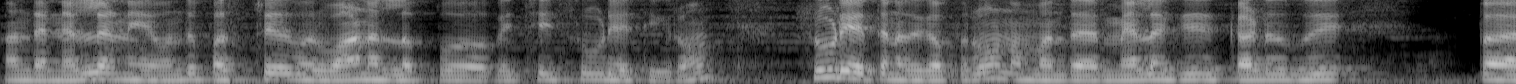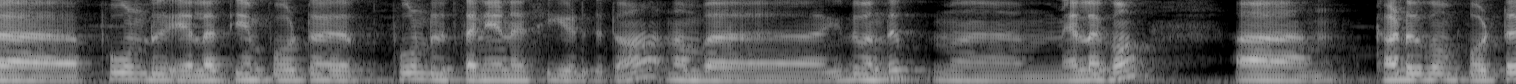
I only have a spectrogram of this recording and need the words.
அந்த நெல்லெண்ணெயை வந்து ஃபஸ்ட்டு ஒரு வானலில் போ வச்சு சூடு ஏற்றிக்கிறோம் சூடு ஏற்றினதுக்கப்புறம் நம்ம அந்த மிளகு கடுகு இப்போ பூண்டு எல்லாத்தையும் போட்டு பூண்டு தனியாக நசுக்கி எடுத்துட்டோம். நம்ம இது வந்து மிளகும் கடுகும் போட்டு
